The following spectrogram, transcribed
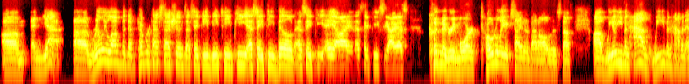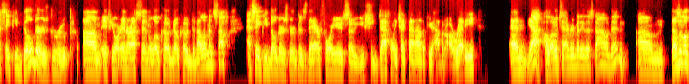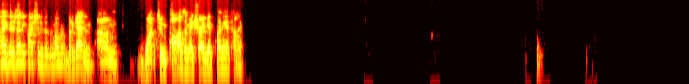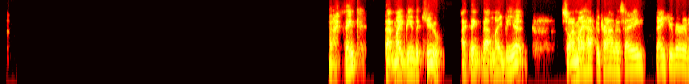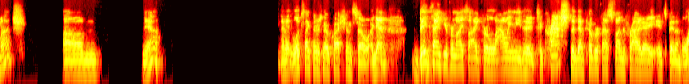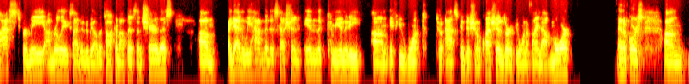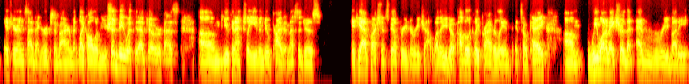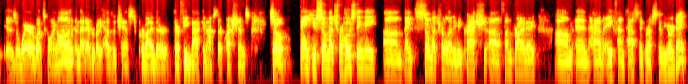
Um, and yeah, uh, really love the Devtoberfest sessions, SAP BTP, SAP Build, SAP AI, and SAP CIS. couldn't agree more. Totally excited about all of this stuff. Uh, we even have we even have an SAP Builders group. Um, if you're interested in low code, no code development stuff, SAP Builders group is there for you. So you should definitely check that out if you haven't already. And yeah, hello to everybody that's dialed in. Um, doesn't look like there's any questions at the moment, but again, um, want to pause and make sure I give plenty of time. But I think that might be the cue. I think that might be it. So I might have to try and say thank you very much. Um, yeah. And it looks like there's no questions. So again, big thank you from my side for allowing me to, to crash the Devtoberfest Fun Friday. It's been a blast for me. I'm really excited to be able to talk about this and share this. Um, again, we have the discussion in the community. Um, if you want to ask additional questions or if you want to find out more. And of course, um, if you're inside that group's environment, like all of you should be with the Devtoberfest, um, you can actually even do private messages. If you have questions, feel free to reach out. Whether you do it publicly, privately, it's okay. Um, we want to make sure that everybody is aware of what's going on and that everybody has a chance to provide their their feedback and ask their questions. So thank you so much for hosting me. Um, thanks so much for letting me crash uh, Fun Friday um, and have a fantastic rest of your day.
